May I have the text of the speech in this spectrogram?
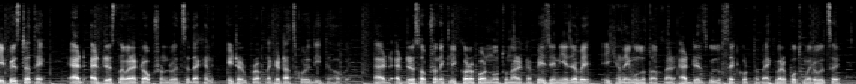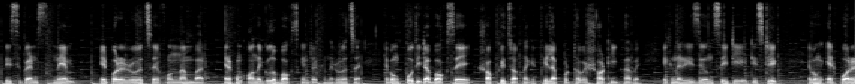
এই পেজটাতে অ্যাড অ্যাড্রেস নামের একটা অপশন রয়েছে, দেখেন, এটার উপর আপনাকে টাচ করে দিতে হবে। অ্যাড অ্যাড্রেস অপশনে ক্লিক করার পর নতুন আরেকটা পেজে নিয়ে যাবে এইখানে মূলত আপনার অ্যাড্রেসগুলো সেট করতে হবে। একেবারে প্রথমে রয়েছে রিসিপেন্টস নেম এরপরে রয়েছে ফোন নাম্বার এরকম অনেকগুলো বক্স কিন্তু এখানে রয়েছে। এবং প্রতিটা বক্সে সব কিছু আপনাকে ফিল আপ করতে হবে সঠিকভাবে। এখানে রিজিয়ন সিটি ডিস্ট্রিক্ট এবং এরপরে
